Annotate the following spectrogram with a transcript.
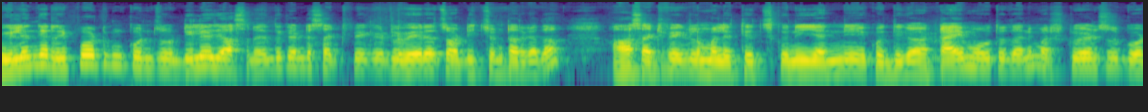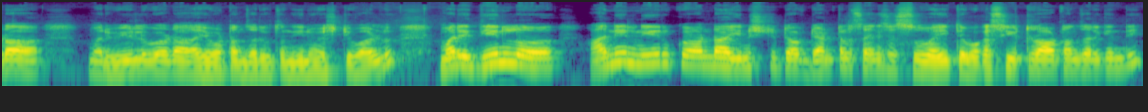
వీళ్ళందరూ రిపోర్టింగ్ కొంచెం డిలే చేస్తున్నారు. ఎందుకంటే సర్టిఫికేట్లు వేరే చోట ఇచ్చుంటారు కదా. ఆ సర్టిఫికేట్లు మళ్ళీ తెచ్చుకుని ఇవన్నీ కొద్దిగా టైం అవుతుందని మరి స్టూడెంట్స్ కూడా మరి వీళ్ళు కూడా ఇవ్వటం జరుగుతుంది యూనివర్సిటీ వాళ్ళు. మరి దీనిలో Anil Neerukonda institute of dental sciences అయితే ఒక సీట్ రావటం జరిగింది.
